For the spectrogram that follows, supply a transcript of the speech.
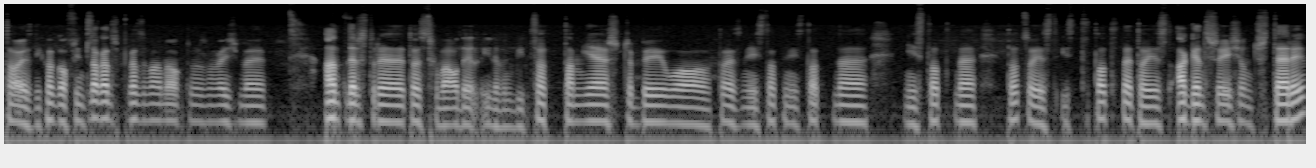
to jest nikogo, Flintlocka też pokazywano, o którym rozmawialiśmy. Antlers, które to jest chyba od 11-bit. Co tam jeszcze było? To jest nieistotne, nieistotne, nieistotne. To, co jest istotne, to jest Agent 64,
